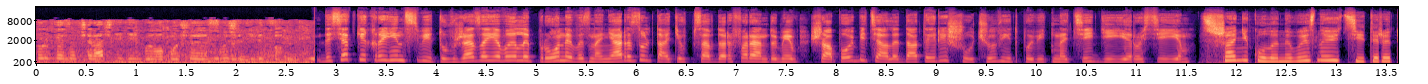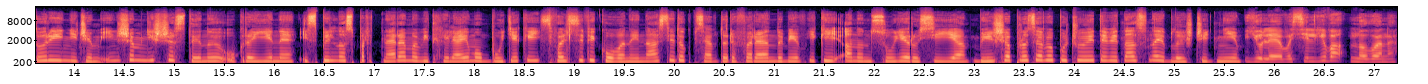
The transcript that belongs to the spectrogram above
Только за вчерашний день было больше свыше 900. Десятки країн світу вже заявили про невизнання результатів псевдореферендумів. США пообіцяли дати рішучу відповідь на ці дії Росії. США ніколи не визнають ці території нічим іншим ніж частиною України, і спільно з партнерами відхиляємо будь-який сфальсифікований наслідок псевдореферендумів, який анонсує Росія. Більше про це ви почуєте від нас в найближчі дні. Юлія Васильєва, новини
